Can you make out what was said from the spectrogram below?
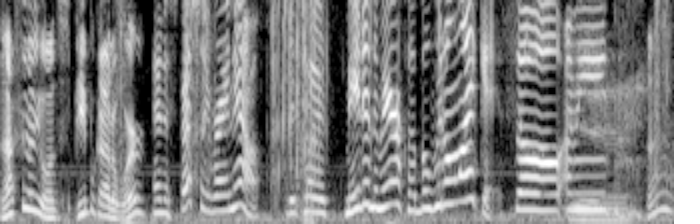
And I feel you on. People got to work. And especially right now because made in America, but we don't like it. So I mean, Yeah. Ah.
